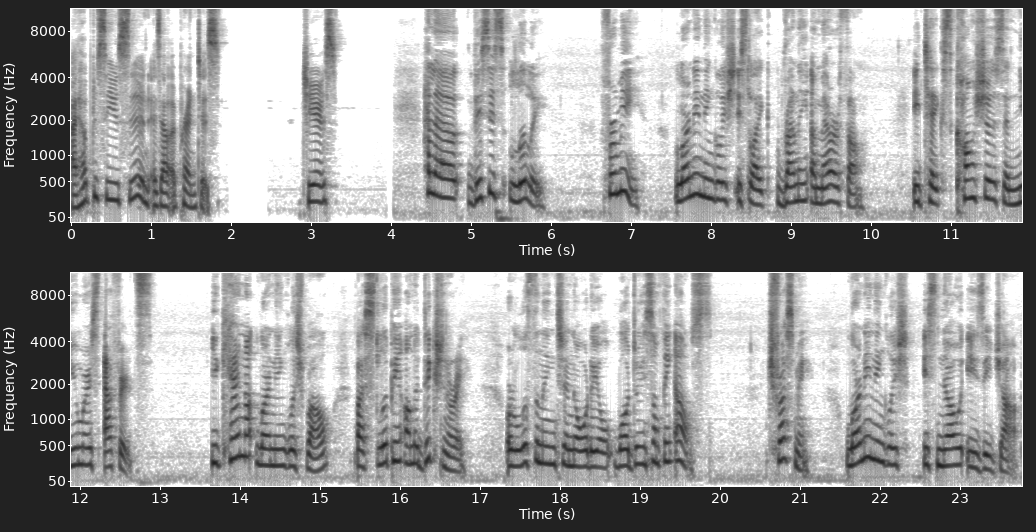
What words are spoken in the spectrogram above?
I hope to see you soon as our apprentice. Cheers! Hello, this is Lily. For me, Learning English is like running a marathon. It takes conscious and numerous efforts. You cannot learn English well by slipping on a dictionary or listening to an audio while doing something else. Trust me, learning English is no easy job.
